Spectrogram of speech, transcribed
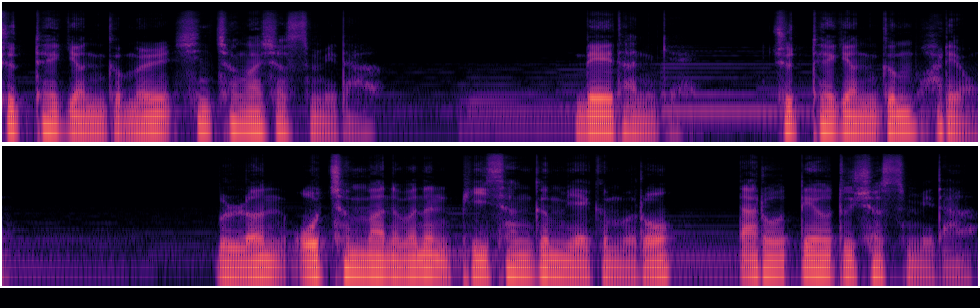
주택연금을 신청하셨습니다. 4단계 주택연금 활용 물론 5천만 원은 비상금 예금으로 따로 떼어두셨습니다.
